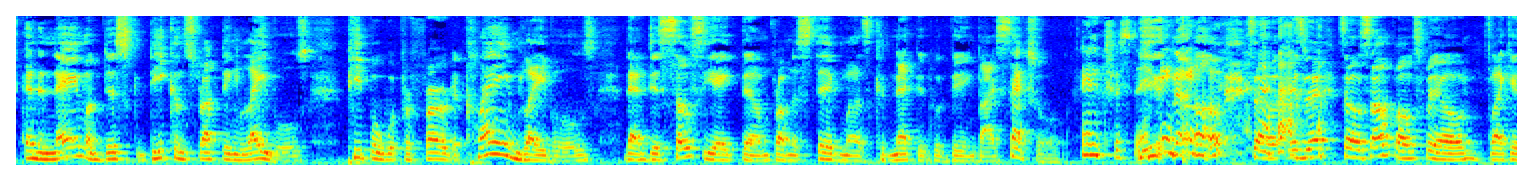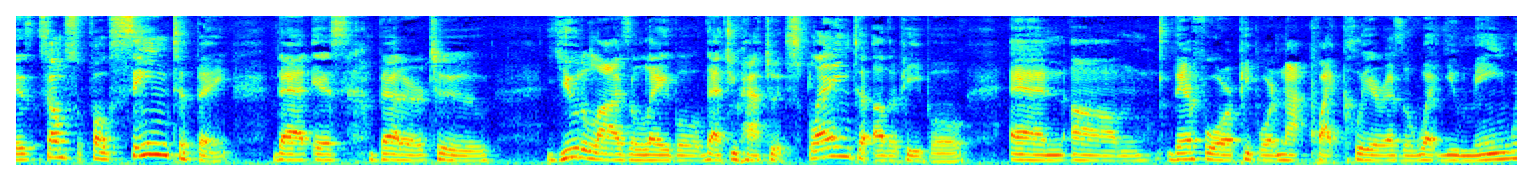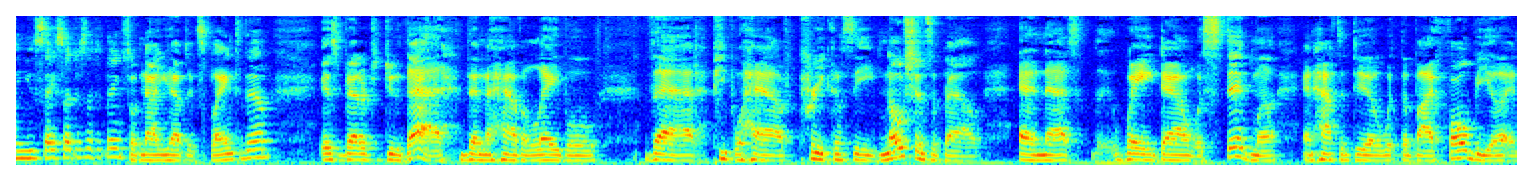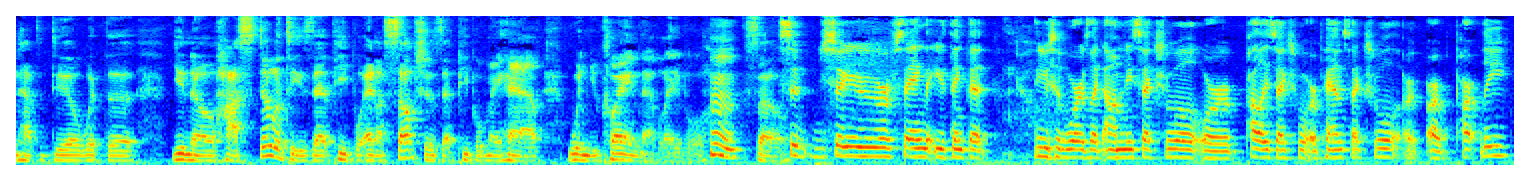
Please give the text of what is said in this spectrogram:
in the name of deconstructing labels, people would prefer to claim labels that dissociate them from the stigmas connected with being bisexual. Interesting. You know, so so some folks feel like is some folks seem to think that it's better to utilize a label that you have to explain to other people and um, therefore people are not quite clear as to what you mean when you say such and such a thing so now you have to explain to them it's better to do that than to have a label that people have preconceived notions about and that's weighed down with stigma and have to deal with the biphobia and have to deal with the you know hostilities that people and assumptions that people may have when you claim that label. Hmm. So So, so you were saying that you think that the use of words like omnisexual or polysexual or pansexual are, are partly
